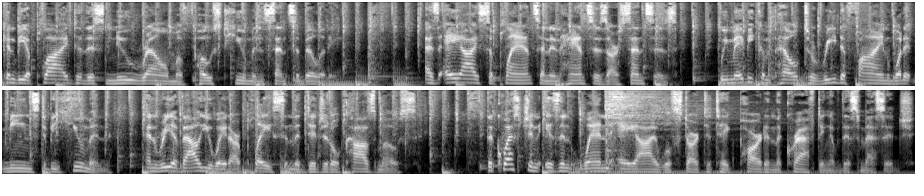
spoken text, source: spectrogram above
can be applied to this new realm of post-human sensibility. As AI supplants and enhances our senses, we may be compelled to redefine what it means to be human and reevaluate our place in the digital cosmos. The question isn't when AI will start to take part in the crafting of this message.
